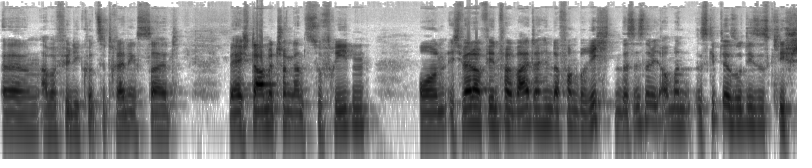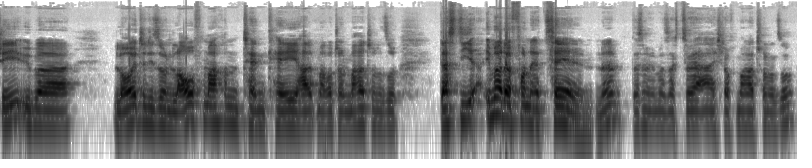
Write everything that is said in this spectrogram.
Ähm, aber für die kurze Trainingszeit wäre ich damit schon ganz zufrieden. Und ich werde auf jeden Fall weiterhin davon berichten. Das ist nämlich auch, man, es gibt ja so dieses Klischee über Leute, die so einen Lauf machen, 10K, Halbmarathon, Marathon und so, dass die immer davon erzählen, ne? Dass man immer sagt, so, ja, ich laufe Marathon und so.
